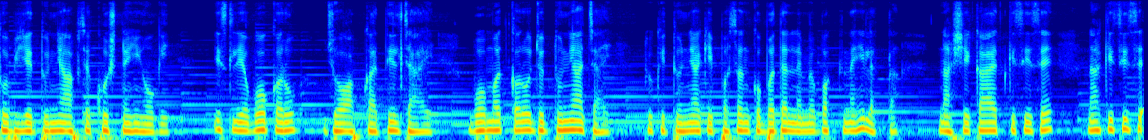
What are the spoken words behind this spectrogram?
तो भी ये दुनिया आपसे खुश नहीं होगी। इसलिए वो करो जो आपका दिल चाहे। वो मत करो जो दुनिया चाहे, क्योंकि दुनिया की पसंद को बदलने में वक्त नहीं लगता। ना शिकायत किसी से, ना किसी से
